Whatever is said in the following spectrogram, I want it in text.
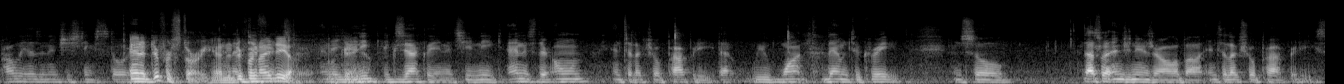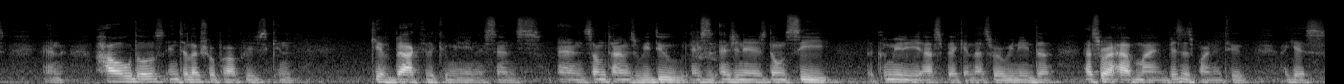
probably has an interesting story. And a different story and, a different, idea. story, And a unique, exactly, and it's unique. And it's their own intellectual property that we want them to create. And so that's what engineers are all about, intellectual properties and how those intellectual properties can give back to the community in a sense. And sometimes we do, engineers don't see the community aspect, and that's where we need the, that's where I have my business partner to, I guess,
